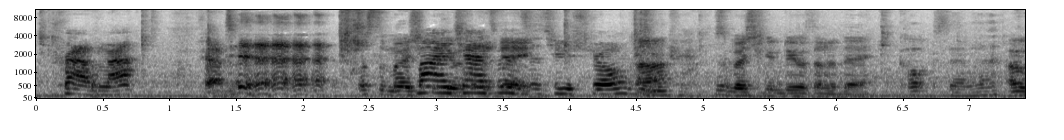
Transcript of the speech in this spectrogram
Traveler. Traveling. What's the most you My can do within a enchantments day? are too strong. Huh? What's the most you can do within a day? Cockseller. Oh,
